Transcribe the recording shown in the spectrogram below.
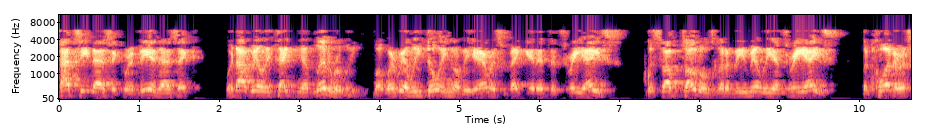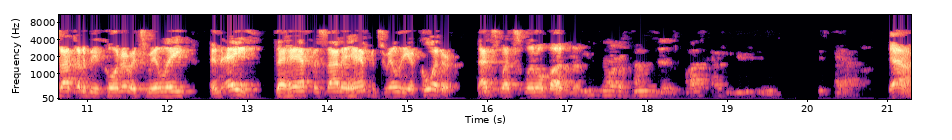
chatzin ezek, reviyad ezek. We're not really taking it literally. What we're really doing over here is making it into three eighths the subtotal is going to be really a three eighths. The quarter is not going to be a quarter, it's really an eighth. The half is not a half, it's really a quarter. That's what's little button. Yeah.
